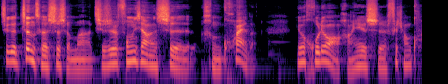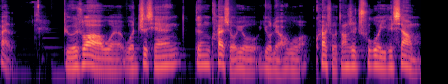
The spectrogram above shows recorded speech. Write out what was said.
这个政策是什么？其实风向是很快的，因为互联网行业是非常快的。比如说啊，我我之前跟快手有有聊过，快手当时出过一个项目，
